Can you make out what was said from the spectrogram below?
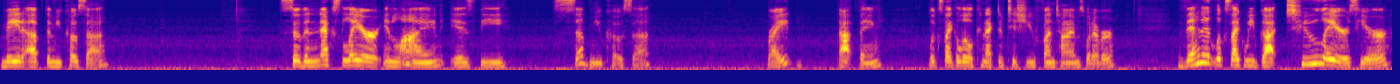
made up the mucosa. So the next layer in line is the submucosa, right? That thing. Looks like a little connective tissue, fun times, whatever. Then it looks like we've got two layers here,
